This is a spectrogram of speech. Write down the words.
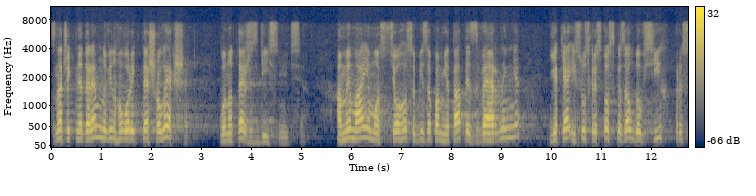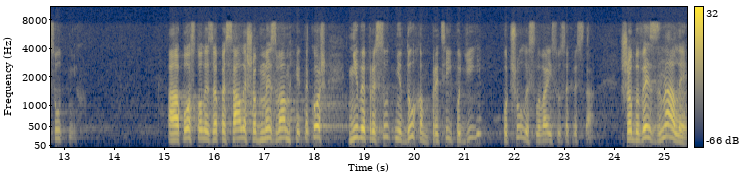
Значить, недаремно Він говорить те, що легше, воно теж здійснюється. А ми маємо з цього собі запам'ятати звернення, яке Ісус Христос сказав до всіх присутніх. А апостоли записали, щоб ми з вами також, ніби присутні духом при цій події, почули слова Ісуса Христа. Щоб ви знали,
